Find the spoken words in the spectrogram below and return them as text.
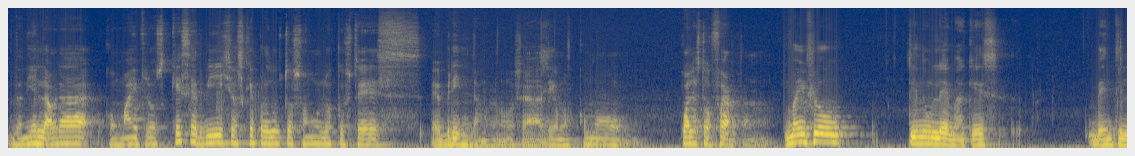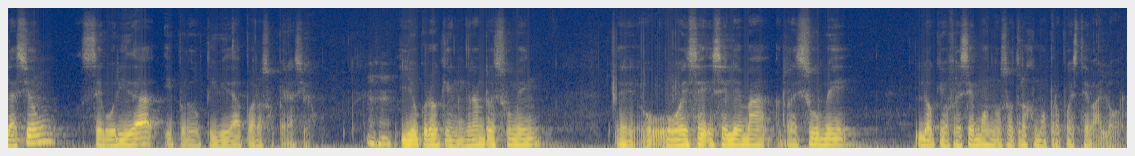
Daniel, ahora con MyFlows, ¿qué servicios, qué productos son los que ustedes eh, brindan? ¿no? O sea, digamos, ¿cómo, ¿cuál es tu oferta? ¿no? MyFlow tiene un lema que es ventilación, seguridad y productividad para su operación. Y yo creo que en gran resumen, eh, o, ese, ese, lema resume lo que ofrecemos nosotros como propuesta de valor.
